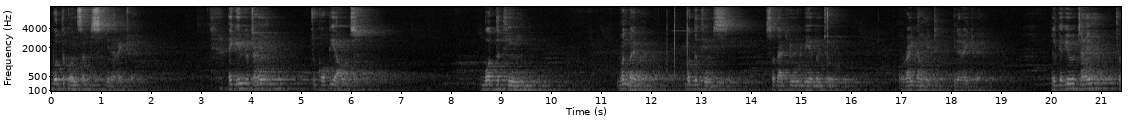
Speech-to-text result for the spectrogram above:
both the concepts in a right way. I give you time to copy out both the theme one by one, both the themes, so that you would be able to write down it in a right way. I'll give you time to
